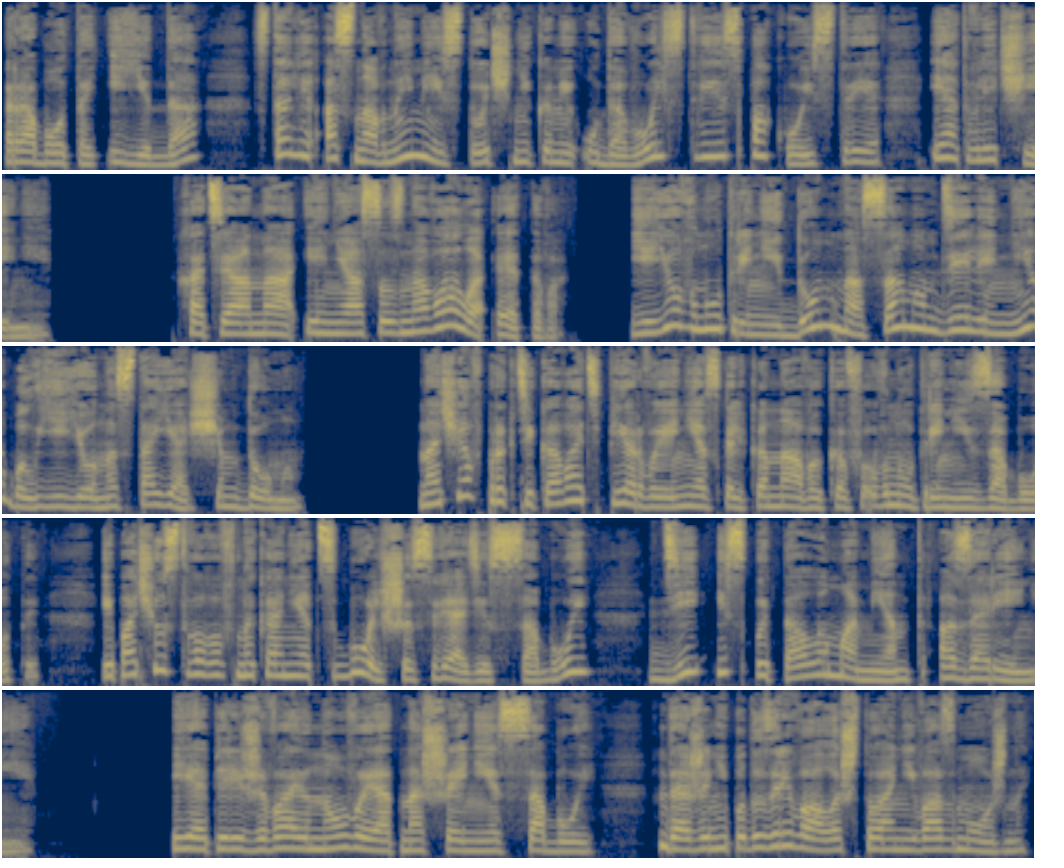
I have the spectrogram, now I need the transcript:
Работа и еда стали основными источниками удовольствия, спокойствия и отвлечений. Хотя она и не осознавала этого, ее внутренний дом на самом деле не был ее настоящим домом. Начав практиковать первые несколько навыков внутренней заботы и почувствовав, наконец, больше связи с собой, Ди испытала момент озарения. «Я переживаю новые отношения с собой, даже не подозревала, что они возможны.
